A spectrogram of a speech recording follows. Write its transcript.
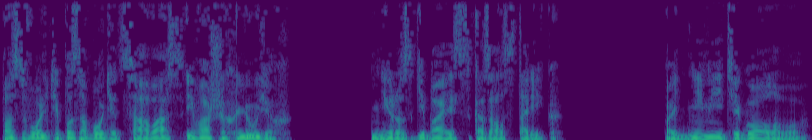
позвольте позаботиться о вас и ваших людях!» Не разгибаясь, сказал старик. «Поднимите голову.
